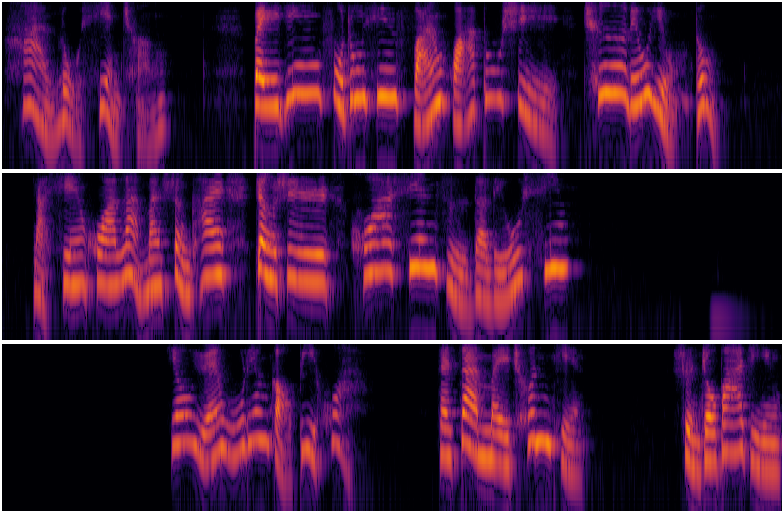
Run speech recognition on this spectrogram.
汉路县城。北京副中心繁华都市，车流涌动，那鲜花烂漫盛开，正是花仙子的流星。胶原无量稿壁画，在赞美春天。顺州八景，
